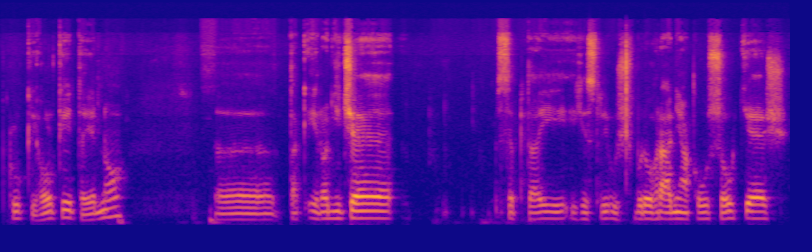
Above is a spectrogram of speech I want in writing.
kluky, holky, to je jedno, eh, tak i rodiče se ptají, jestli už budou hrát nějakou soutěž,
